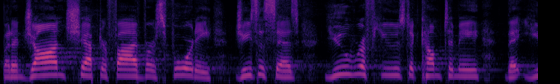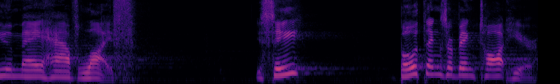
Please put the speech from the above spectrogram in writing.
But in John chapter 5, verse 40, Jesus says, You refuse to come to me that you may have life. You see? Both things are being taught here.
